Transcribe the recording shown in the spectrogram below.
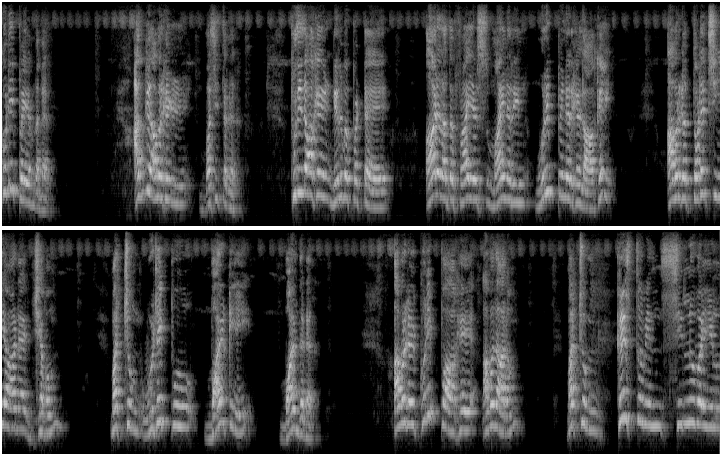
குடிபெயர்ந்தனர். அங்கு அவர்கள் வசித்தனர். புதிதாக நிறுவப்பட்ட ஆர்டர் ஆஃப் த ஃப்ரையர்ஸ் மைனரின் உறுப்பினர்களாக அவர்கள் தொடர்ச்சியான ஜெபம் மற்றும் உழைப்பு வாழ்க்கையை வாழ்ந்தனர். அவர்கள் குறிப்பாக அவதாரம் மற்றும் கிறிஸ்துவின் சிலுவையில்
